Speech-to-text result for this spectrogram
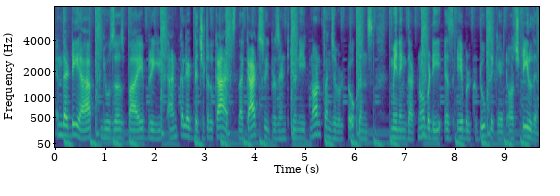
In the DApp, users buy, breed, and collect digital cats. The cats represent unique non fungible tokens, meaning that nobody is able to duplicate or steal them.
